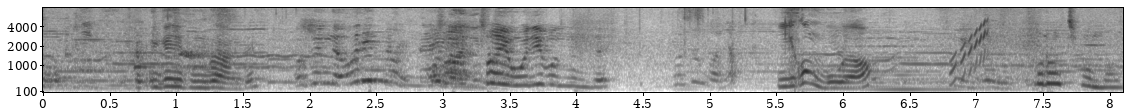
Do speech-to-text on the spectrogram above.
옷 입어. 의견이 궁금한데? 어, 근데 옷 입었네. 저, 저희 옷 입었는데 무슨 거냐? 이건 뭐야? 그렇지만 뭐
